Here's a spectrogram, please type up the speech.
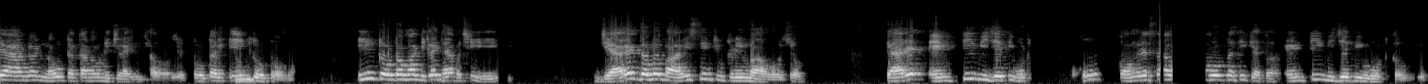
ક્યાં આગળ? નવ ટકાનો ડિક્લાઇન થયો છે. ટોટલ ઇન ટોટોમાં. ઇન ટોટોમાં ડિક્લાઇન થયા પછી જ્યારે તમે બાવીસની ચૂંટણીમાં આવો છો ત્યારે એન્ટી બીજેપી વોટ હું કોંગ્રેસના વોટ નથી કહેતો એન્ટી બીજેપી વોટ કહું છું.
